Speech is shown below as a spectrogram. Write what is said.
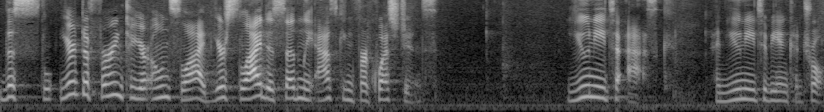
this, you're deferring to your own slide. Your slide is suddenly asking for questions. You need to ask, and you need to be in control.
